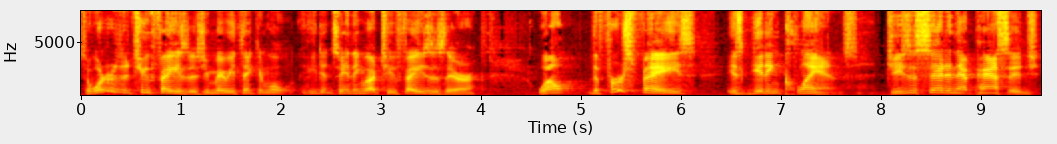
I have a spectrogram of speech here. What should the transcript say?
So, what are the two phases? You may be thinking, well, he didn't say anything about two phases there. Well, the first phase is getting cleansed. Jesus said in that passage,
